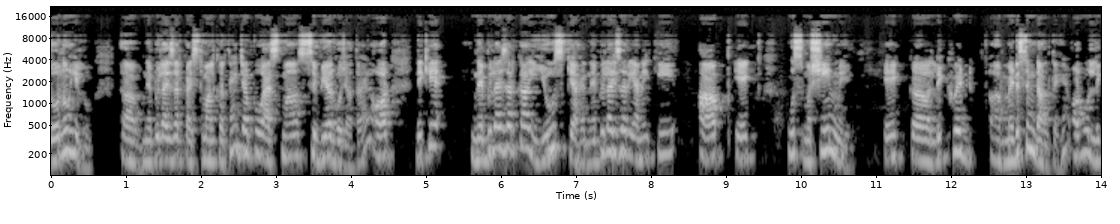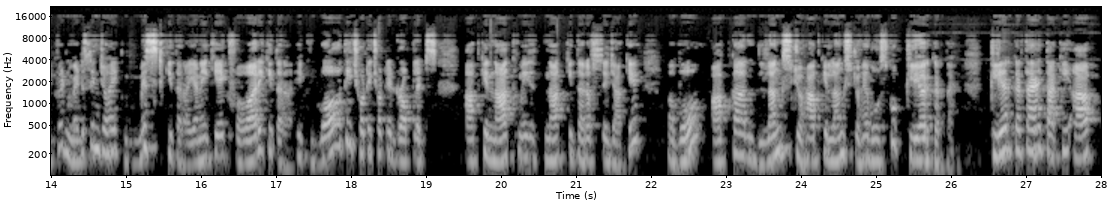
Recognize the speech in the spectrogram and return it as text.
दोनों ही लोग नेबुलाइजर का इस्तेमाल करते हैं जब वो एस्थमा सिवियर हो जाता है। और देखिए नेबुलाइजर का यूज़ क्या है? नेबुलाइजर यानी कि आप एक उस मशीन में एक लिक्विड मेडिसिन डालते हैं और वो लिक्विड मेडिसिन जो है एक मिस्ट की तरह यानी कि एक फवारे की तरह एक बहुत ही छोटे छोटे ड्रॉपलेट्स आपके नाक में नाक की तरफ़ से जाके वो आपका लंग्स जो है आपके लंग्स जो है वो उसको क्लियर करता है। क्लियर करता है ताकि आप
